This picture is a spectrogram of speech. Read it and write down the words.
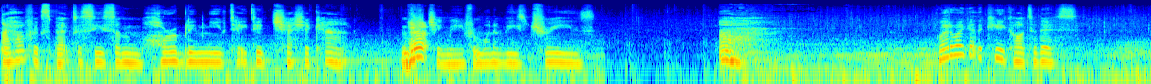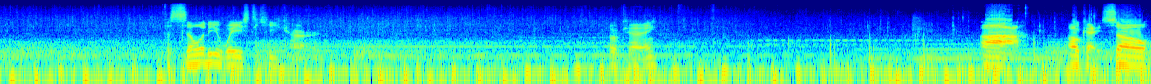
I half expect to see some horribly mutated Cheshire cat Yeah. watching me from one of these trees. Oh. Where do I get the keycard to this? Facility waste keycard. Okay. Ah, okay, so...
